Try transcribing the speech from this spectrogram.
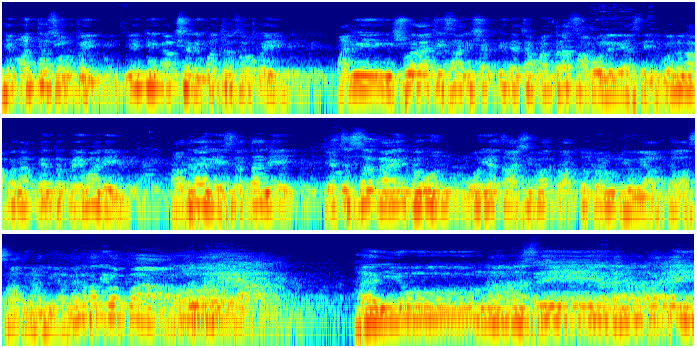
हे मंत्र स्वरूप आहे एक एक अक्षर आहे मंत्र स्वरूप. आहे आणि ईश्वराची सारी शक्ती त्याच्या मंत्रात सामावलेली असते. म्हणून आपण अत्यंत प्रेमाने आदराने श्रद्धाने याचं सहगायन करून मोर्याचा आशीर्वाद प्राप्त करून घेऊया. त्याला साथ घालूया. गणपती बाप्पा! हरि ओम नमस्ते. गणपतये.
